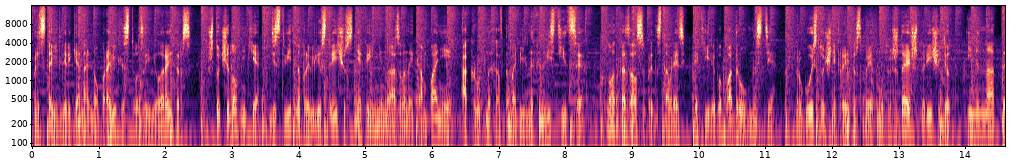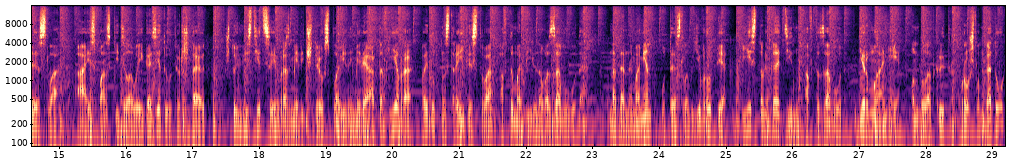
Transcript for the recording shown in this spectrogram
Представитель регионального правительства заявил Reuters, что чиновники действительно провели встречу с некой неназванной компанией о крупных автомобильных инвестициях, но отказался предоставлять какие-либо подробности. Другой источник Reuters при этом утверждает, что речь идет именно о Tesla, а испанские деловые газеты утверждают, что инвестиции в размере 4,5 миллиардов евро пойдут на строительство автомобильного завода. На данный момент у Tesla в Европе есть только один автозавод – в Германии. Он был открыт в прошлом году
